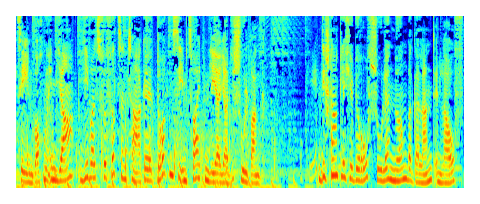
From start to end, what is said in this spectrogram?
Zehn Wochen im Jahr, jeweils für 14 Tage, drücken sie im zweiten Lehrjahr die Schulbank. Die staatliche Berufsschule Nürnberger Land in Lauf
